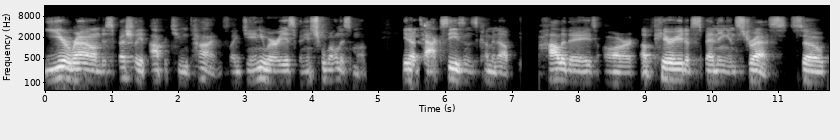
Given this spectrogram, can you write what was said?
year round, especially at opportune times. Like January is financial wellness month. You know, tax season's coming up. Holidays are a period of spending and stress. So,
